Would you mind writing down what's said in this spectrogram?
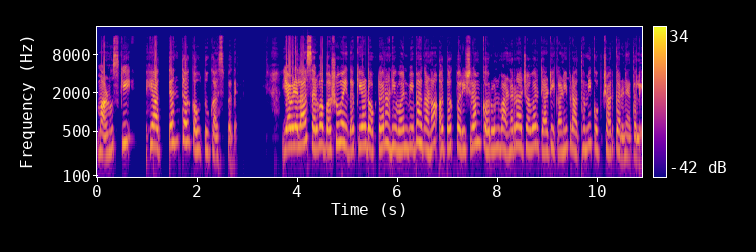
माणुसकी हे अत्यंत कौतुकास्पद आहे. यावेळेला सर्व पशुवैद्यकीय डॉक्टर आणि वन विभागानं अथक परिश्रम करून वानरराजावर त्या ठिकाणी प्राथमिक उपचार करण्यात आले.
